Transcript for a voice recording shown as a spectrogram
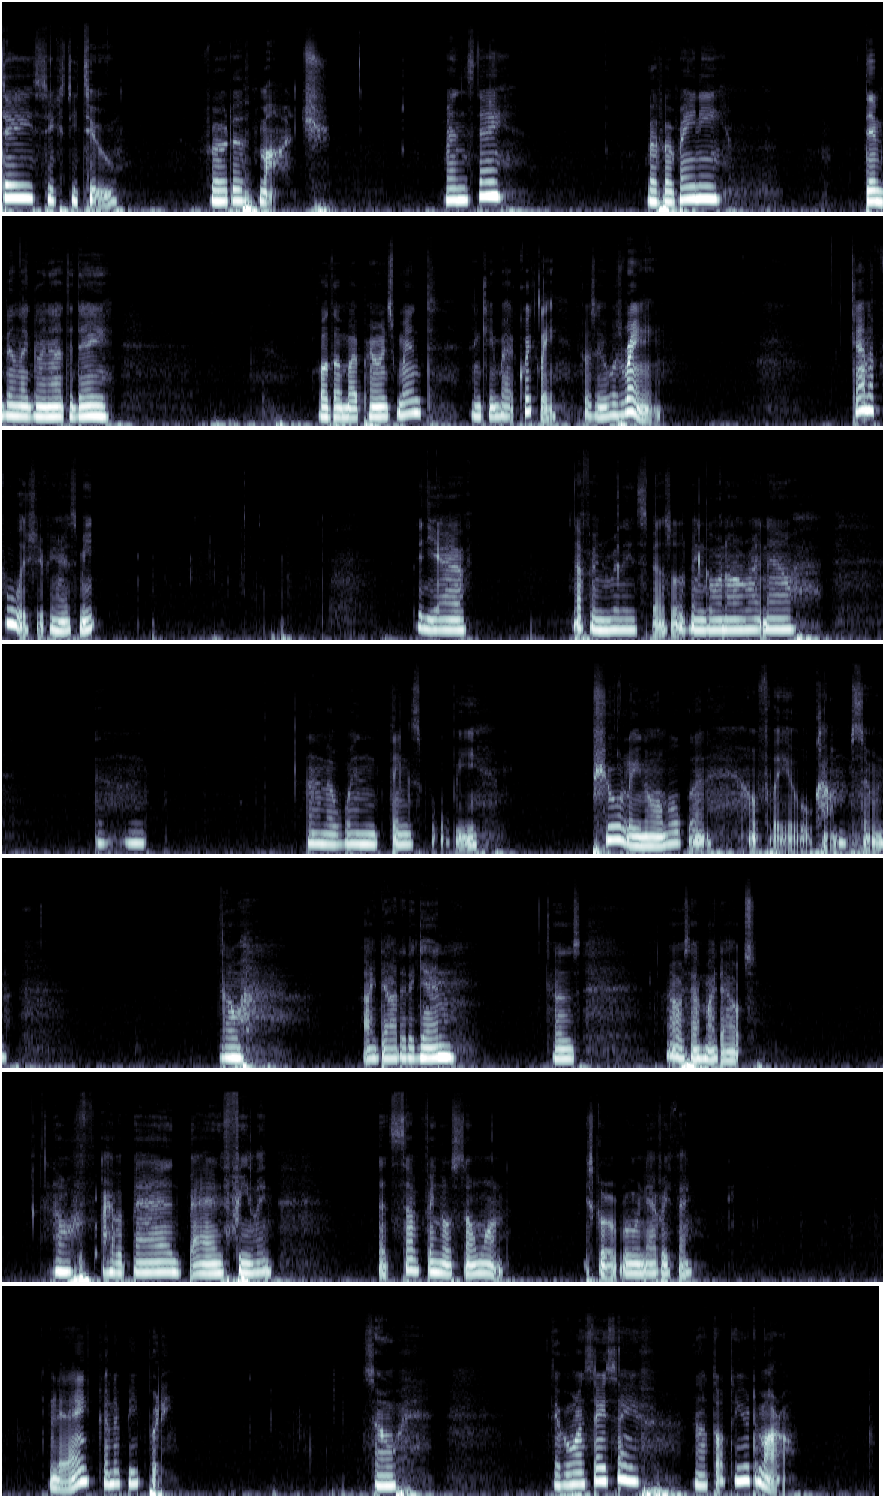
Day 62, 3rd of March. Wednesday. Weather rainy. Didn't feel like going out today. Although my parents went and came back quickly because it was raining. Kinda foolish if you ask me. But yeah, nothing really special has been going on right now. Um, I don't know when things will be purely normal, but hopefully it will come soon. Now, I doubt it again, because I always have my doubts. I know I have a bad, bad feeling that something or someone is going to ruin everything. And it ain't gonna be pretty. So, everyone stay safe, and I'll talk to you tomorrow.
